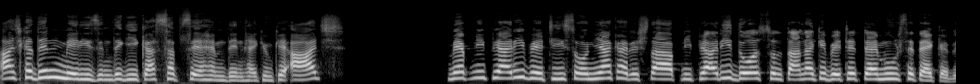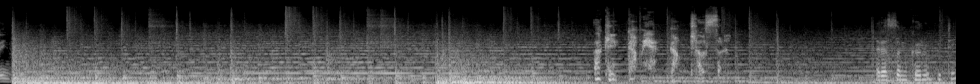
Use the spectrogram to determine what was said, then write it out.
आज का दिन मेरी ज़िंदगी का सबसे अहम दिन है क्योंकि आज मैं अपनी प्यारी बेटी सोनिया का रिश्ता, अपनी प्यारी दोस्त सुल्ताना के बेटे तैमूर से तय कर रही हूँ। क्लोजर रस्म करो बेटे।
